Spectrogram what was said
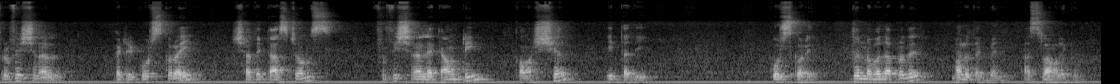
প্রফেশনাল ভ্যাটের কোর্স করাই। সাথে কাস্টমস প্রফেশনাল অ্যাকাউন্টিং কমার্শিয়াল ইত্যাদি কোর্স করে ধন্যবাদ আপনাদের। ভালো থাকবেন। আসসালামু আলাইকুম।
